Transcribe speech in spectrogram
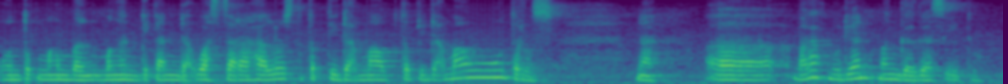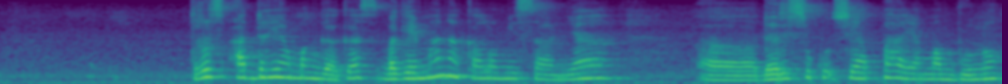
untuk menghentikan dakwah secara halus tetap tidak mau tetap tidak mau terus Nah, uh, maka kemudian menggagas itu. Terus ada yang menggagas bagaimana kalau misalnya uh, dari suku siapa yang membunuh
